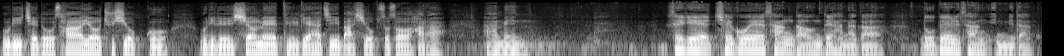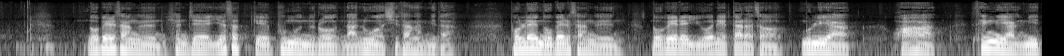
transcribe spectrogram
우리 죄도 사하여 주시옵고 우리를 시험에 들게 하지 마시옵소서 하라. 아멘. 세계 최고의 상 가운데 하나가 노벨상입니다. 노벨상은 현재 6개 부문으로 나누어 시상합니다. 본래 노벨상은 노벨의 유언에 따라서 물리학, 화학, 생리학 및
